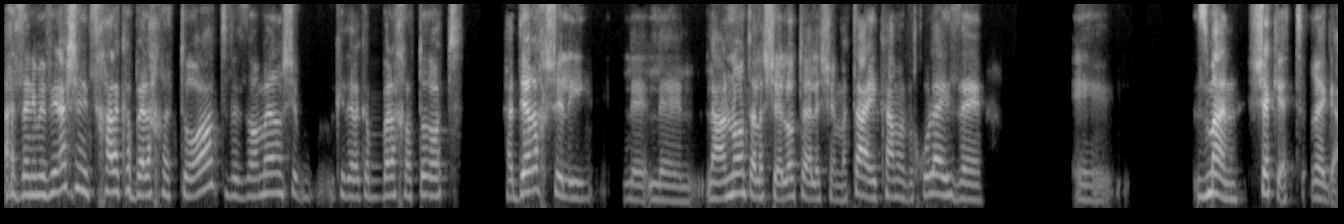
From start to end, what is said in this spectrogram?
אז אני מבינה שאני צריכה לקבל החלטות, וזה אומר שכדי לקבל החלטות, הדרך שלי ל- ל- לענות על השאלות האלה שמתי, כמה וכולי, זה אה, זמן, שקט, רגע,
